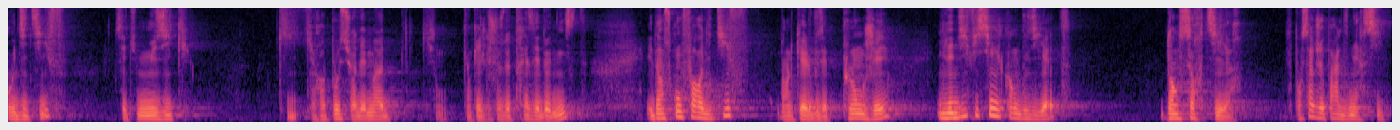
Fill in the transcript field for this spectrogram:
auditif. C'est une musique qui, repose sur des modes qui, ont quelque chose de très hédoniste. Et dans ce confort auditif dans lequel vous êtes plongé, il est difficile quand vous y êtes d'en sortir. C'est pour ça que je parle d'inertie.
